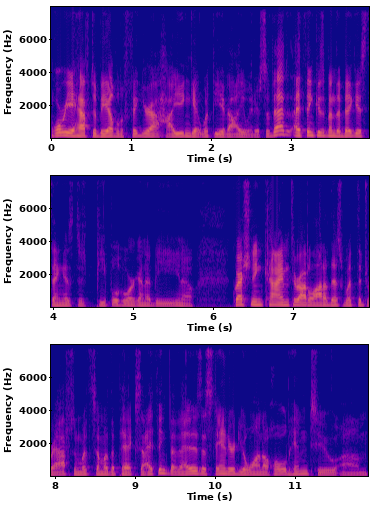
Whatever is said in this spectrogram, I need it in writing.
or you have to be able to figure out how you can get with the evaluator. So that I think has been the biggest thing is there's people who are to be, you know, questioning Keim throughout a lot of this with the drafts and with some of the picks. And I think that that is a standard you'll want to hold him to, um,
